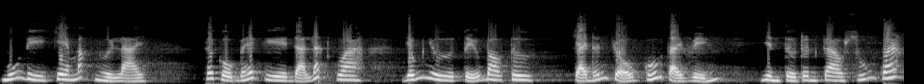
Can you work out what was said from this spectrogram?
muốn đi che mắt người lại. Thấy cô bé kia đã lách qua, giống như tiểu bao tư, chạy đến chỗ cố tại viễn, nhìn từ trên cao xuống quát.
